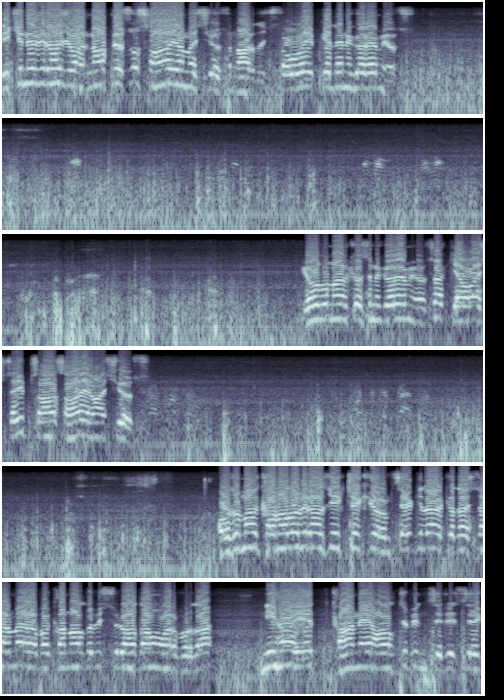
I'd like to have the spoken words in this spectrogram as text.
dikine viraj var. Ne yapıyorsun? Sağa yanaşıyorsun Ardıç. Sollayıp geleni göremiyorsun. Yolun arkasını göremiyorsak yavaşlayıp sağa sağa yanaşıyoruz. O zaman kanala birazcık çekiyorum. Sevgili arkadaşlar merhaba. Kanalda bir sürü adam var burada. Nihayet KN6000 serisi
